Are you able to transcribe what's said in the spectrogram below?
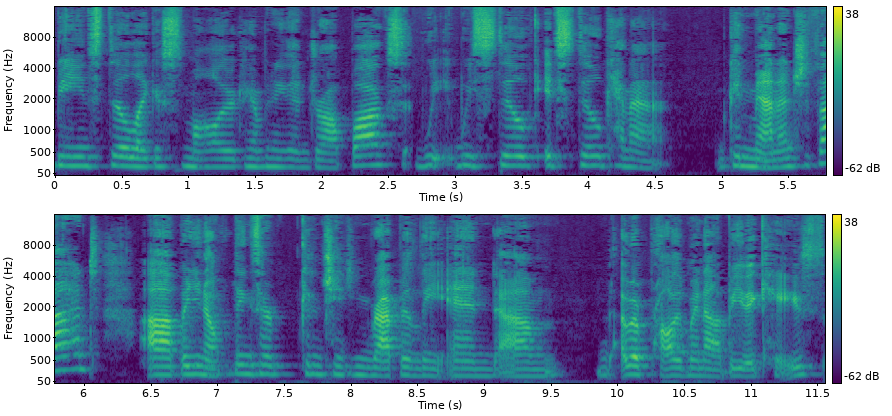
being still like a smaller company than Dropbox, we, we still, it's still kind of can manage that. Uh, but you know, things are kind of changing rapidly and, um, it probably might not be the case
